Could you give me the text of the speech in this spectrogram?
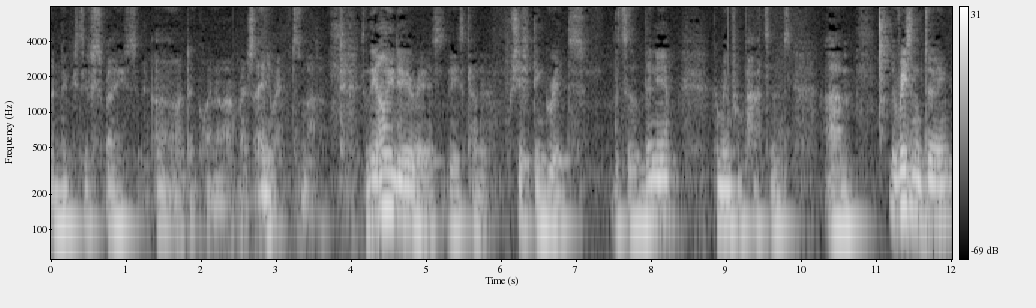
a negative space. Uh, I don't quite know how I've managed that. Anyway, it doesn't matter. So the idea is these kind of shifting grids that are linear, coming from patterns. Um, the reason I'm doing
